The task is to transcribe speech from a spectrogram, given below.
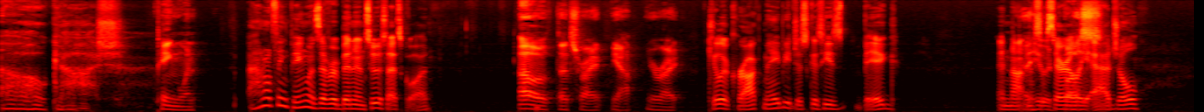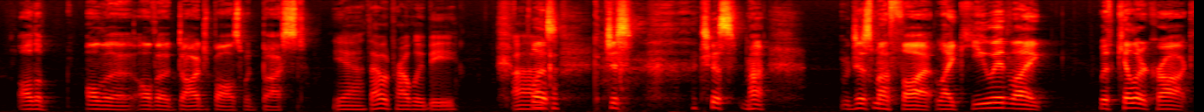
Oh gosh, Penguin. I don't think Penguin's ever been in Suicide Squad. Oh, that's right. Yeah, you're right. Killer Croc maybe just because he's big and not Yeah, necessarily agile. All the all the all the dodgeballs would bust. Yeah, that would probably be. Uh, Plus, c- just just my just my thought. Like you would like with Killer Croc.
